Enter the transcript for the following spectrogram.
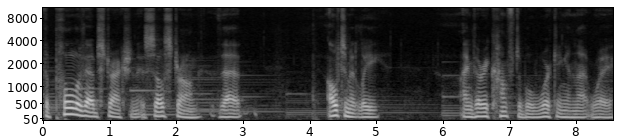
the pull of abstraction is so strong that ultimately I'm very comfortable working in that way.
